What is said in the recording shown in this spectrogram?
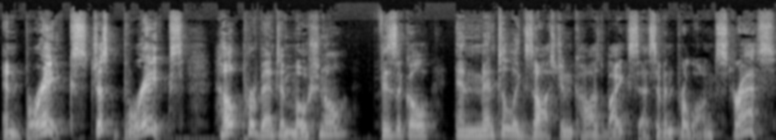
and breaks, just breaks, help prevent emotional, physical, and mental exhaustion caused by excessive and prolonged stress.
